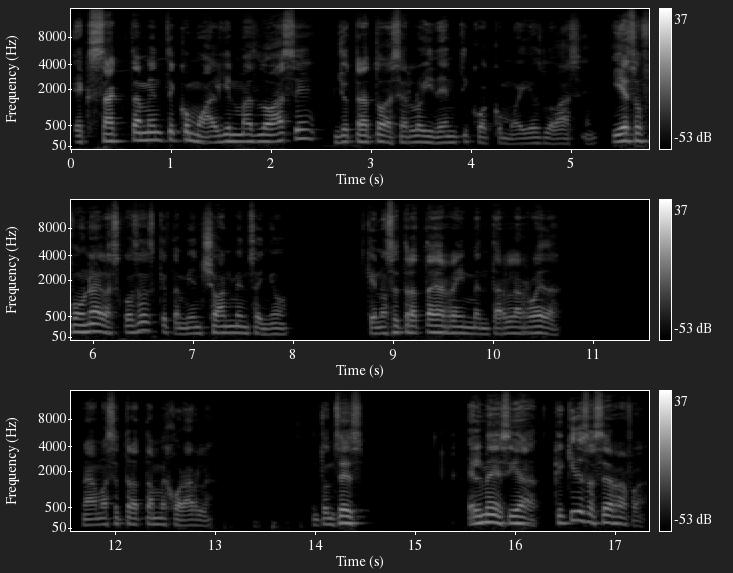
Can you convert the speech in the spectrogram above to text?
Exactamente como alguien más lo hace, yo trato de hacerlo idéntico a como ellos lo hacen. Y eso fue una de las cosas que también Sean me enseñó, que no se trata de reinventar la rueda, Nada más se trata de mejorarla. Entonces, él me decía, ¿qué quieres hacer, Rafa?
